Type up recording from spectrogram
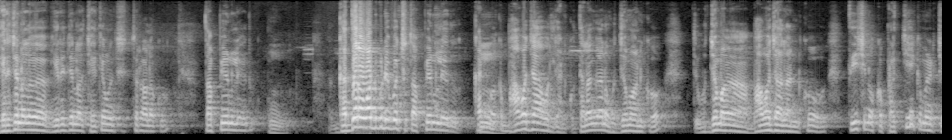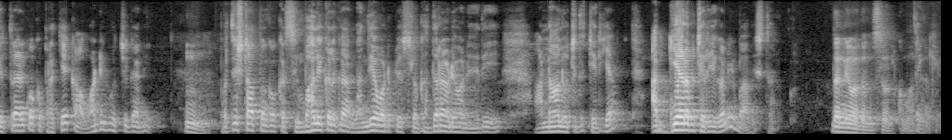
గిరిజనుల గిరిజన చైతన్య చిత్రాలకు తప్పేం లేదు. గద్దర్ అవార్డు కూడా ఇవ్వచ్చు తప్పేం లేదు. కానీ ఒక భావజావల్యానికో తెలంగాణ ఉద్యమానికో ఉద్యమ భావజాలానికో తీసిన ఒక ప్రత్యేకమైన చిత్రానికి ఒక ప్రత్యేక అవార్డు ఇవ్వచ్చు కానీ. ప్రతిష్టాత్మక ఒక సింబాలికల్గా నంది అవార్డు ప్లేస్లో గద్దర్ ఆడడం అనేది అనాలోచిత చర్య అజ్ఞానపు చర్యగా నేను భావిస్తాను. ధన్యవాదాలు శ్రవణ్ కుమార్ థ్యాంక్ యూ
